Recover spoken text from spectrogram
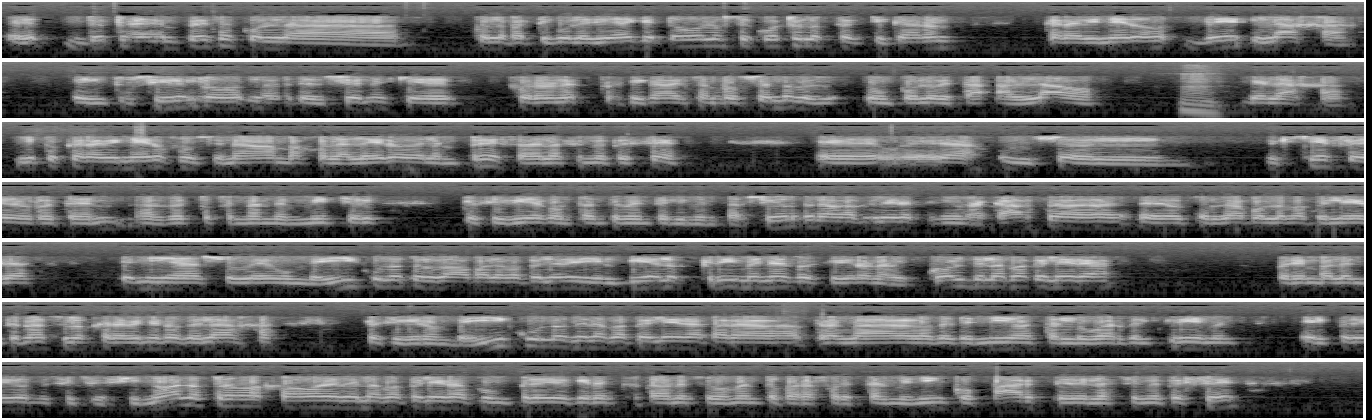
de otras empresas con la con la particularidad de que todos los secuestros los practicaron carabineros de Laja, e inclusive las detenciones que fueron practicadas en San Rosendo, que es un pueblo que está al lado mm. de Laja. Y estos carabineros funcionaban bajo el alero de la empresa, de la CMPC. Eh, era un, el, jefe del retén, Alberto Fernández Mitchell, recibía constantemente alimentación de la papelera, tenía una casa eh, otorgada por la papelera, tenía a su vez un vehículo otorgado para la papelera y el día de los crímenes recibieron alcohol de la papelera para envalentonarse los carabineros de Laja, recibieron vehículos de la papelera para trasladar a los detenidos hasta el lugar del crimen. El predio donde se asesinó a los trabajadores de la papelera fue un predio que era tratado en ese momento para Forestal Mininco, parte de la CMPC.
